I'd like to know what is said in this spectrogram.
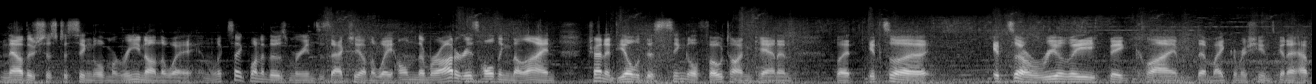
now there's just a single Marine on the way. And looks like one of those Marines is actually on the way home. The Marauder is holding the line, trying to deal with this single photon cannon, but it's a it's a really big climb that Micro Machine's gonna have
